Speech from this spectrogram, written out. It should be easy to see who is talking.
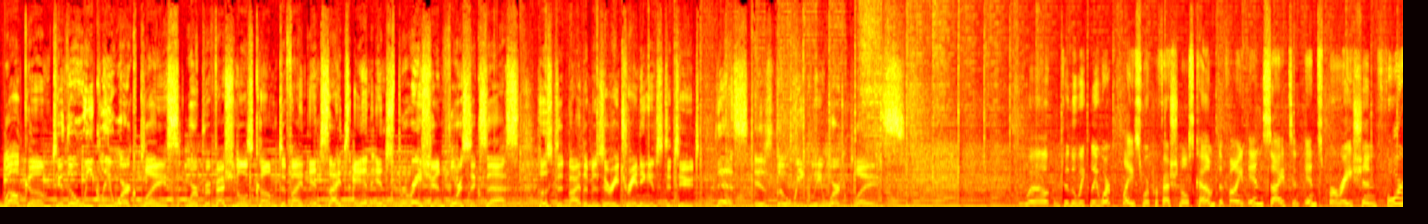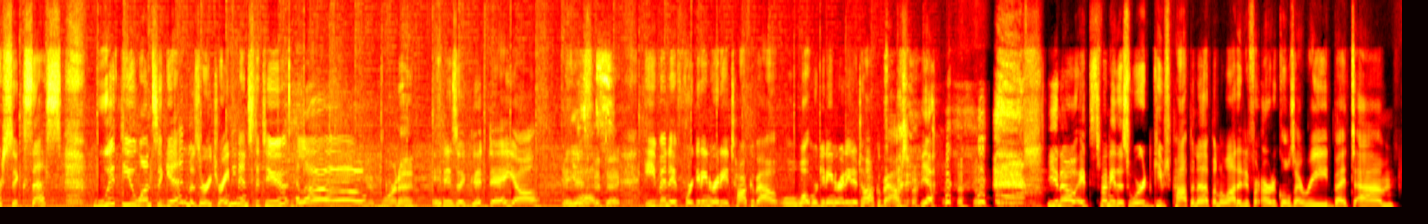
Speaker 1: Welcome to the Weekly Workplace, where professionals come to find insights and inspiration for success. Hosted by the Missouri Training Institute, this is the Weekly Workplace.
Speaker 2: Welcome to the Weekly Workplace, where professionals come to find insights and inspiration for success. With you once again, Missouri Training Institute. Hello.
Speaker 3: Good morning.
Speaker 2: It is a good day, y'all.
Speaker 3: It is a good day.
Speaker 2: Even if we're getting ready to talk about well, what we're getting ready to talk about.
Speaker 4: Yeah.
Speaker 2: you know, it's funny. This word keeps popping up in a lot of different articles I read, but um,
